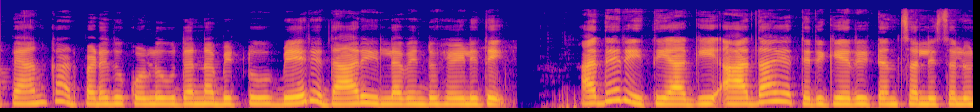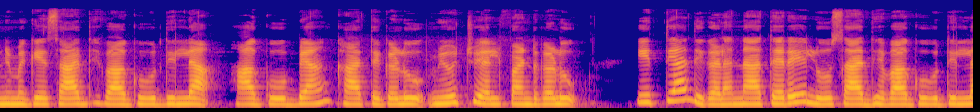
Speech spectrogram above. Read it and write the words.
ಪ್ಯಾನ್ ಕಾರ್ಡ್ ಪಡೆದುಕೊಳ್ಳುವುದನ್ನು ಬಿಟ್ಟು ಬೇರೆ ದಾರಿ ಇಲ್ಲವೆಂದು ಹೇಳಿದೆ. ಅದೇ ರೀತಿಯಾಗಿ ಆದಾಯ ತೆರಿಗೆ ರಿಟರ್ನ್ ಸಲ್ಲಿಸಲು ನಿಮಗೆ ಸಾಧ್ಯವಾಗುವುದಿಲ್ಲ. ಹಾಗೂ ಬ್ಯಾಂಕ್ ಖಾತೆಗಳು ಮ್ಯೂಚುವಲ್ ಫಂಡ್ಗಳು ಇತ್ಯಾದಿಗಳನ್ನು ತೆರೆಯಲು ಸಾಧ್ಯವಾಗುವುದಿಲ್ಲ.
